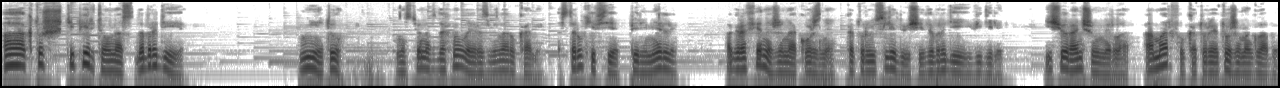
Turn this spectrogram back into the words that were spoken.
«А кто ж теперь-то у нас добродея?» «Нету». Настена вздохнула и развела руками. Старухи все перемерли. А Графена, жена Корзня, которую следующие добродеи видели, еще раньше умерла, а Марфу, которая тоже могла бы,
